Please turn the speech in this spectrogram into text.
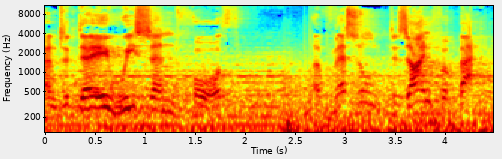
And today we send forth a vessel designed for battle,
